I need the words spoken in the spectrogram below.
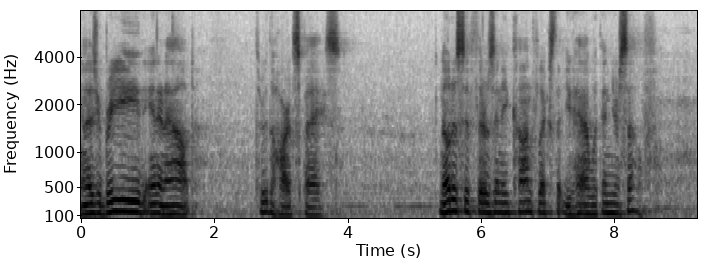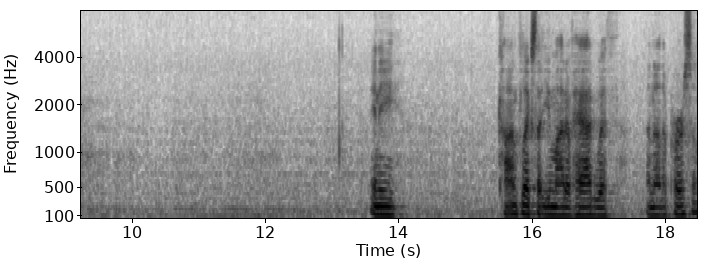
And as you breathe in and out through the heart space, notice if there's any conflicts that you have within yourself. Any conflicts that you might have had with another person.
